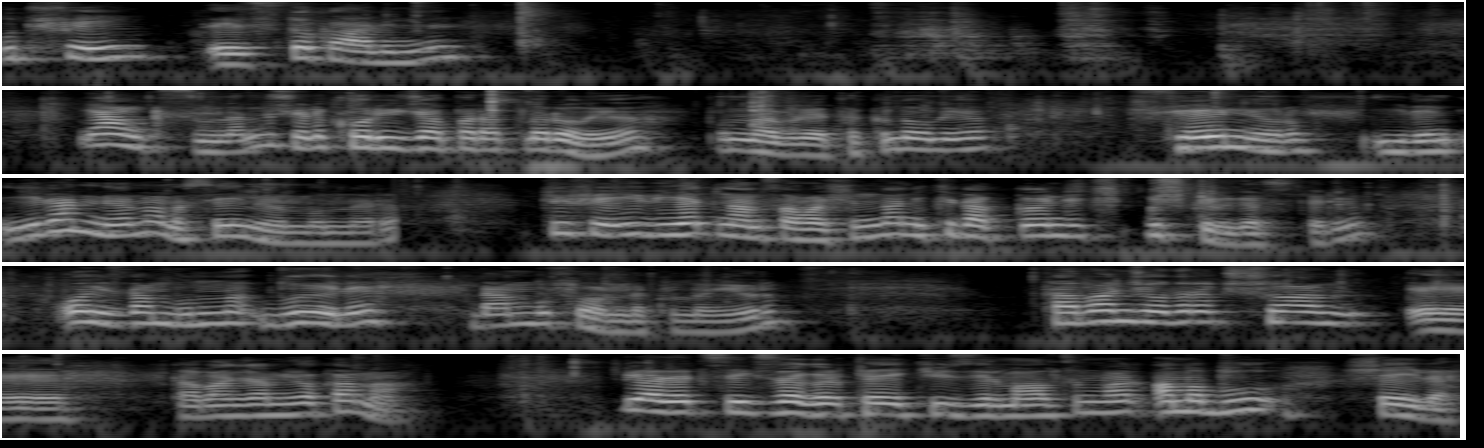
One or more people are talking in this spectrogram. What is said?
Bu tüfeğin e, stok halinde yan kısımlarında şöyle koruyucu aparatlar oluyor. Bunlar buraya takılı oluyor. Sevmiyorum. İğren, iğrenmiyorum ama sevmiyorum bunları. Tüfeği Vietnam Savaşı'ndan 2 dakika önce çıkmış gibi gösteriyor. O yüzden bununla, böyle ben bu formda kullanıyorum. Tabanca olarak şu an e, tabancam yok ama bir adet 8'e göre P226'm var ama bu şeyle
